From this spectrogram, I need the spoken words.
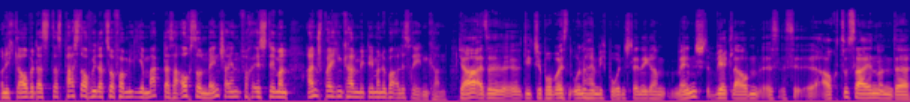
und ich glaube, dass das passt auch wieder zur Familie Mack, dass er auch so ein Mensch einfach ist, den man ansprechen kann, mit dem man über alles reden kann. Ja, also äh, DJ Bobo ist ein unheimlich bodenständiger Mensch. Wir glauben es, es äh, auch zu sein und äh,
